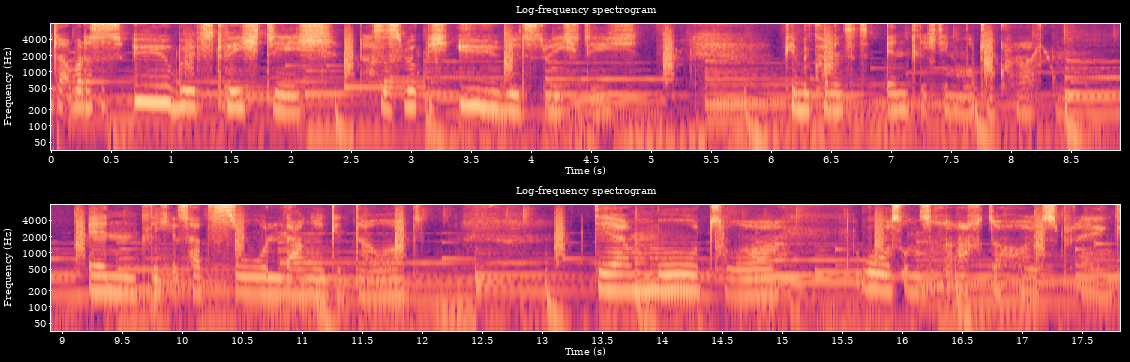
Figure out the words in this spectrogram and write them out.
Leute, aber das ist übelst wichtig. Das ist wirklich übelst wichtig. Okay, wir können uns jetzt endlich den Motor craften. Endlich. Es hat so lange gedauert. Der Motor. Wo ist unsere achte Holzplank?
